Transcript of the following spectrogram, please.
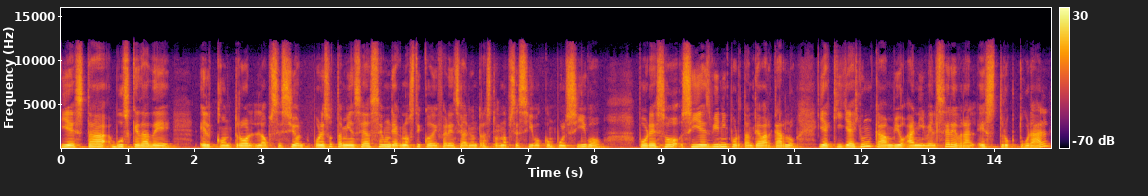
y esta búsqueda de el control, la obsesión. Por eso también se hace un diagnóstico diferencial de un trastorno obsesivo compulsivo. Por eso sí es bien importante abarcarlo. Y aquí ya hay un cambio a nivel cerebral, estructural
